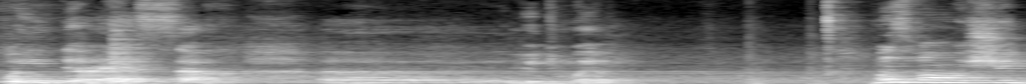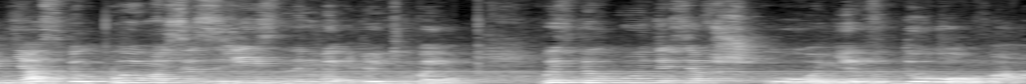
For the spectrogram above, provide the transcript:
по інтересах е, людьми. Ми з вами щодня спілкуємося з різними людьми. Ви спілкуєтеся в школі, вдома,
